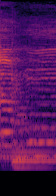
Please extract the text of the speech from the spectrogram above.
amor.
